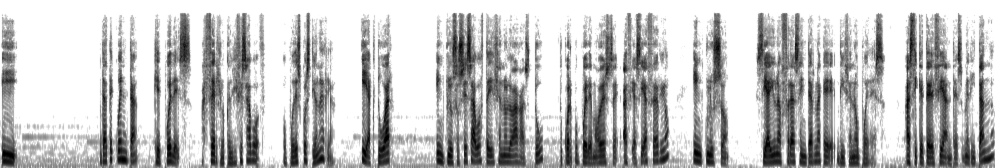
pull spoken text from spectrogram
Y date cuenta que puedes hacer lo que dice esa voz o puedes cuestionarla y actuar. Incluso si esa voz te dice no lo hagas tú, tu cuerpo puede moverse hacia así hacerlo, incluso si hay una frase interna que dice no puedes. Así que te decía antes, meditando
